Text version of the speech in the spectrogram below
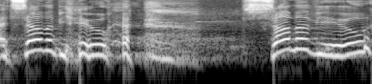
And some of you, some of you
